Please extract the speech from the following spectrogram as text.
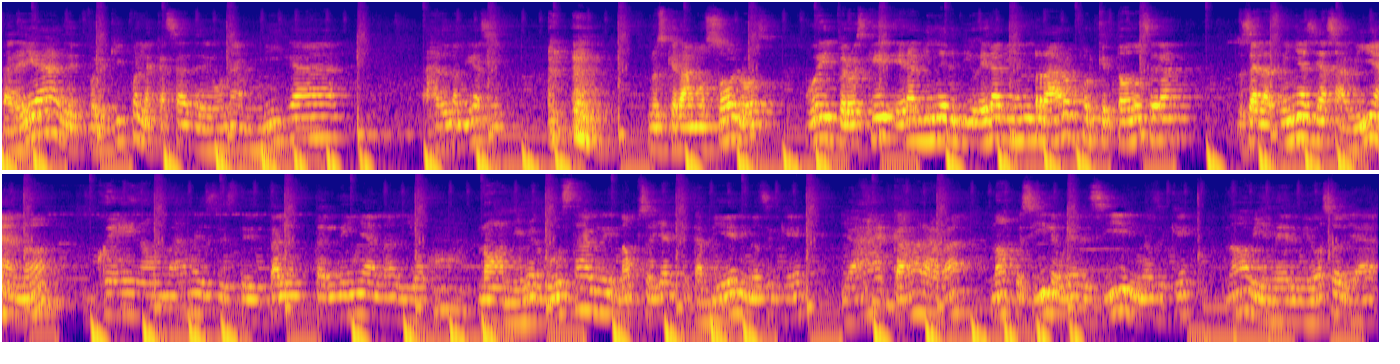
tarea de, por equipo en la casa de una amiga, ah, de una amiga, sí. nos quedamos solos. Güey, pero es que era bien nervio, era bien raro porque todos eran, o sea, las niñas ya sabían, ¿no? Güey, no mames, este, tal, tal niña, ¿no? Y yo, no, a mí me gusta, güey. No, pues ella que también y no sé qué. Ya, cámara, va. No, pues sí, le voy a decir y no sé qué. No, bien nervioso, ya.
